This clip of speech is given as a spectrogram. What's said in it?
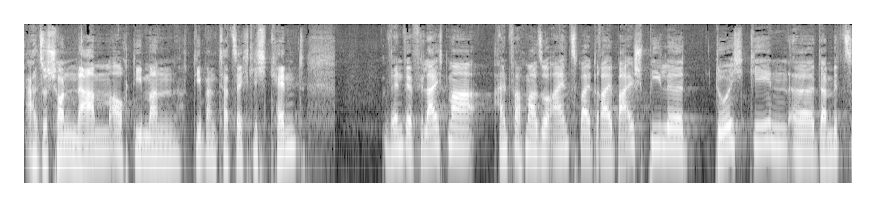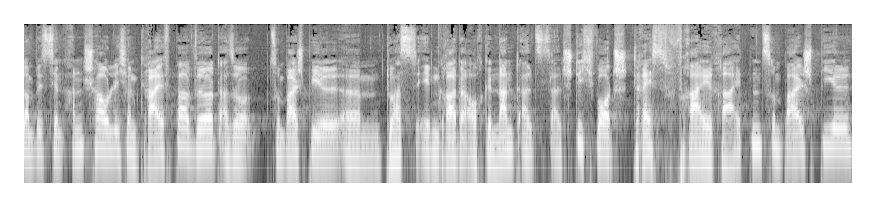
also schon Namen auch, die man, die man tatsächlich kennt. Wenn wir vielleicht mal einfach mal so ein, zwei, drei Beispiele durchgehen, äh, damit es so ein bisschen anschaulich und greifbar wird. Also zum Beispiel, ähm, du hast es eben gerade auch genannt als, als Stichwort stressfrei reiten zum Beispiel.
